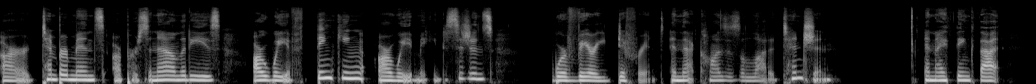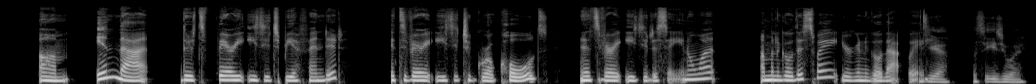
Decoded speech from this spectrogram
our temperaments, our personalities, our way of thinking, our way of making decisions were very different, and that causes a lot of tension. And I think that um, in that, it's very easy to be offended. It's very easy to grow cold, and it's very easy to say, you know what, I'm going to go this way, you're going to go that way Yeah, that's the easy way.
